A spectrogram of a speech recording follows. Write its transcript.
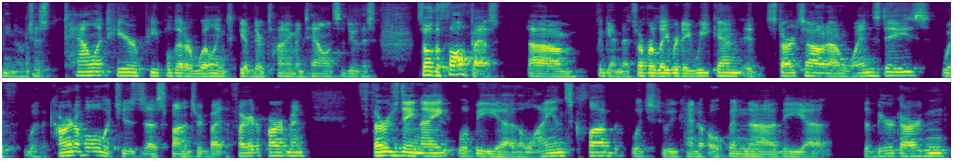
you know, just talent here. People that are willing to give their time and talents to do this. So the Fall Fest, um, again, that's over Labor Day weekend. It starts out on Wednesdays with with a carnival, which is uh, sponsored by the fire department. Thursday night will be uh, the Lions Club, which we kind of open uh, the uh, the beer garden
